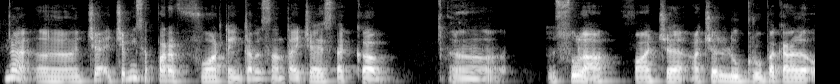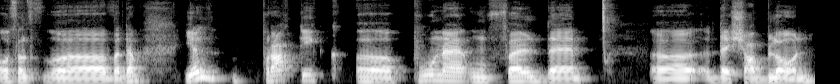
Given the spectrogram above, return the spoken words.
Da, ce, ce mi se pare foarte interesant aici este că uh, Sula face acel lucru pe care o să-l uh, vedem. El practic uh, pune un fel de, uh, de șablon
